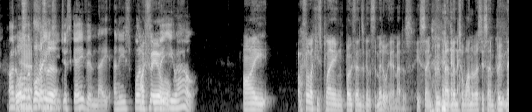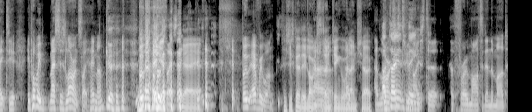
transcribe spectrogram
and What all was the the- what was praise the- you just gave him, Nate, and he's wanted to feel- beat you out. I I feel like he's playing both ends against the middle here, Meadows. He's saying boot Medland to one of us. He's saying boot Nate to you. He probably messaged Lawrence like, "Hey man, boot both, yeah, yeah, yeah. boot everyone." He's just going to do Lawrence's Uh, own jingle and uh, own show. And I Lawrence is don't too think- nice to, to throw Martin in the mud.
